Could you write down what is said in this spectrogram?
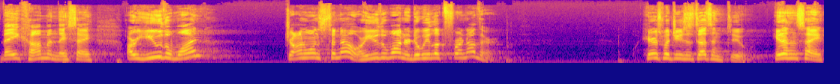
they come and they say, Are you the one? John wants to know, Are you the one, or do we look for another? Here's what Jesus doesn't do He doesn't say,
